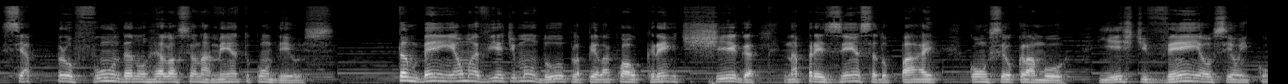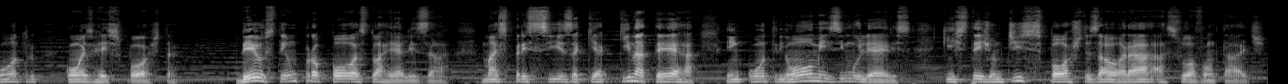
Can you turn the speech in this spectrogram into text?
se aprofunda no relacionamento com Deus. Também é uma via de mão dupla pela qual o crente chega na presença do Pai com o seu clamor e este vem ao seu encontro com as respostas. Deus tem um propósito a realizar, mas precisa que aqui na terra encontre homens e mulheres que estejam dispostos a orar à sua vontade.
